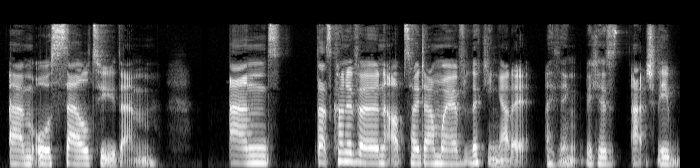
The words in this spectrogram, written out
um, or sell to them. And that's kind of an upside down way of looking at it, I think, because actually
